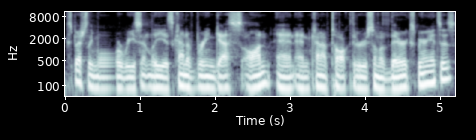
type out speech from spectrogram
especially more recently, is kind of bring guests on and and kind of talk through some of their experiences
